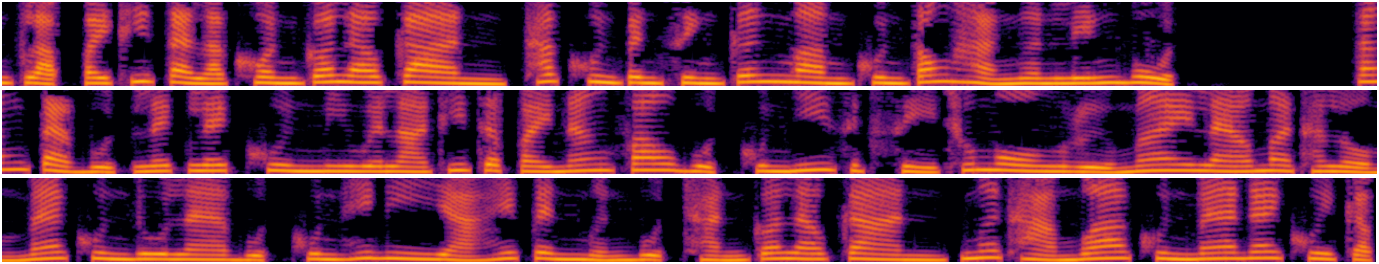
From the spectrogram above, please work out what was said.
รรมกลับไปที่แต่ละคนก็แล้วกัน ถ้าคุณเป็น single mom คุณต้องหาเงินเลี้ยงบุตร ตั้งแต่บุตรเล็กๆ คุณมีเวลาที่จะไปนั่งเฝ้าบุตรคุณ 24 ชั่วโมงหรือไม่แล้วมาถล่มแม่คุณดูแลบุตรคุณให้ดีอย่าให้เป็นเหมือนบุตรฉันก็แล้วกัน เมื่อถามว่าคุณแม่ได้คุยกับ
